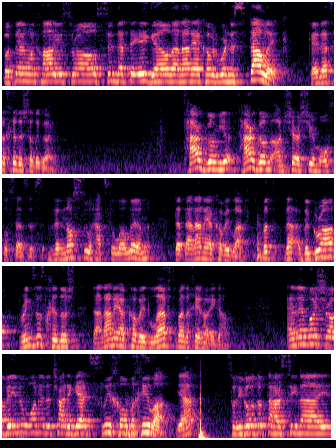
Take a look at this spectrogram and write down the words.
But then when Klal Yisrael sinned at the Egel, the Anani HaKavod were nostalgic. Okay, that's the Chiddush of the Goyin. Targum, Targum on Shir Shirim also says this. The Nasu Hatzilalim that the Anani HaKaved left. But the, the Gra brings this Chiddush, the Anani HaKaved left by the Ched HaEgal. And then Moshe Rabbeinu wanted to try to get Slicho Mechila, yeah? So he goes up to Har Sinai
